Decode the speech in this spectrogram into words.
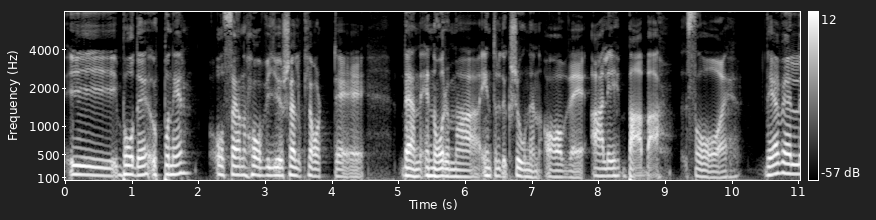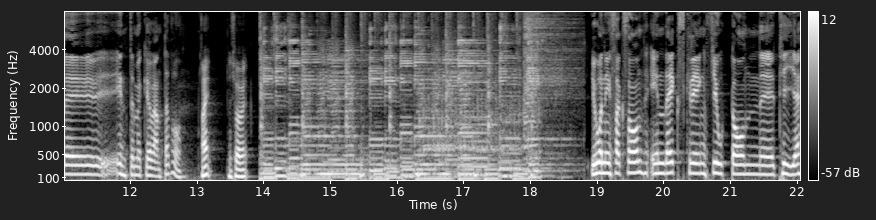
i både upp och ner. Och sen har vi ju självklart eh, den enorma introduktionen av eh, Alibaba. Så det är väl eh, inte mycket att vänta på. Nej, nu kör vi. Johan Isaksson, index kring 1410.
